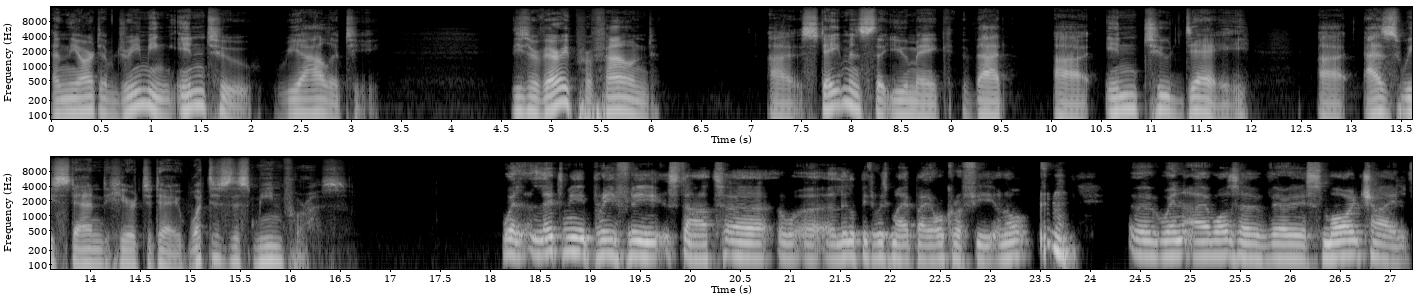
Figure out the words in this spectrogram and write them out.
and the art of dreaming into reality. These are very profound uh, statements that you make that uh, in today, uh, as we stand here today? What does this mean for us? Well, let me briefly start uh, a little bit with my biography. You know, uh, when I was a very small child,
